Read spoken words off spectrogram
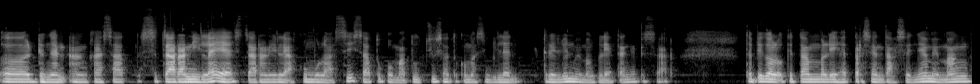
uh, dengan angka sat, secara nilai ya, secara nilai akumulasi 1,7 1,9 triliun memang kelihatannya besar. Tapi kalau kita melihat persentasenya memang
